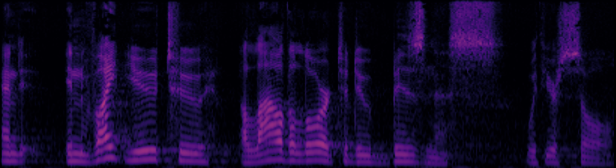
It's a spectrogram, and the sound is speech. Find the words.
and invite you to allow the Lord to do business with your soul.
